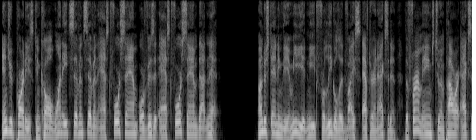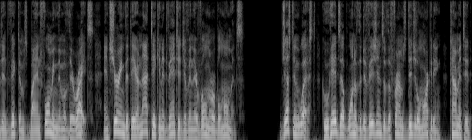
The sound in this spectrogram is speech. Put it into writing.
Injured parties can call 1 877 Ask for Sam or visit askforsam.net. Understanding the immediate need for legal advice after an accident, the firm aims to empower accident victims by informing them of their rights, ensuring that they are not taken advantage of in their vulnerable moments. Justin West, who heads up one of the divisions of the firm's digital marketing, commented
